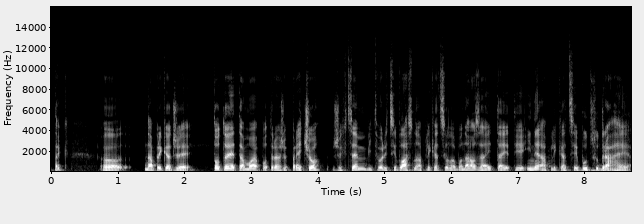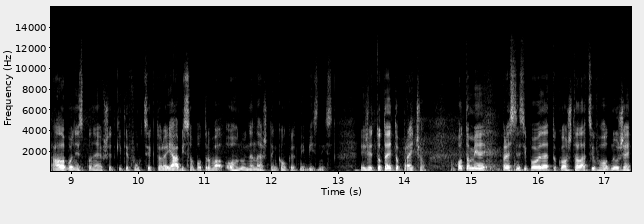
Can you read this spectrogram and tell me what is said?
tak uh, napríklad, že toto je tá moja potreba, že prečo, že chcem vytvoriť si vlastnú aplikáciu, lebo naozaj taj, tie iné aplikácie buď sú drahé, alebo nesplňajú všetky tie funkcie, ktoré ja by som potreboval ohnúť na náš ten konkrétny biznis. Je, že toto je to prečo. A potom je presne si povedať tú konštaláciu vhodnú, že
